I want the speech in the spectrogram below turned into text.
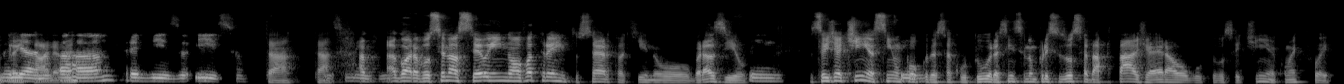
da Itália, né? Aham, Treviso, isso. Tá, tá. Agora, você nasceu em Nova Trento, certo? Aqui no Brasil. Sim. Você já tinha, assim, um Sim. pouco dessa cultura, assim? Você não precisou se adaptar? Já era algo que você tinha? Como é que foi?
